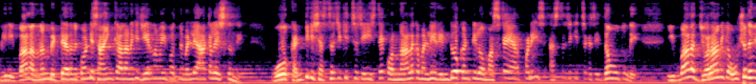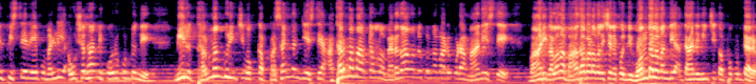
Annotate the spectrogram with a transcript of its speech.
మీరు ఇవాళ అన్నం పెట్టారనుకోండి సాయంకాలానికి జీర్ణమైపోతుంది మళ్ళీ ఆకలేస్తుంది. ఓ కంటికి శస్త్రచికిత్స చేయిస్తే కొన్నాళ్ళకి మళ్ళీ రెండో కంటిలో మసక ఏర్పడి శస్త్రచికిత్సకు సిద్ధం అవుతుంది ఇవాళ జ్వరానికి ఔషధం ఇప్పిస్తే రేపు మళ్ళీ ఔషధాన్ని కోరుకుంటుంది. మీరు ధర్మం గురించి ఒక్క ప్రసంగం చేస్తే అధర్మ మార్గంలో వెడదామనుకున్న వాడు కూడా మానేస్తే వాడి వలన బాధపడవలసిన కొన్ని వందల మంది దాని నుంచి తప్పుకుంటారు.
